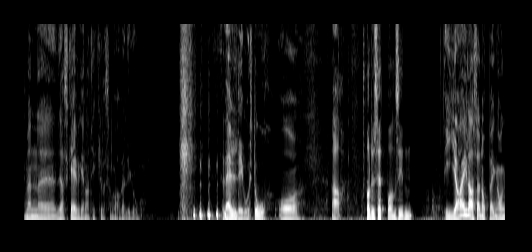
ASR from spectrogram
men uh, der skrev jeg en artikkel som var veldig god. Veldig god. Stor. Og ja. Har du sett på den siden? Ja, jeg leste den opp en gang,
